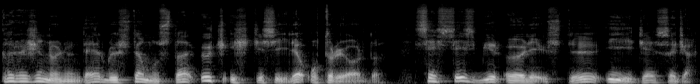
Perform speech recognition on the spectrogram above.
Garajın önünde Rüstem Usta üç işçisiyle oturuyordu. Sessiz bir öğle üstü, iyice sıcak.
